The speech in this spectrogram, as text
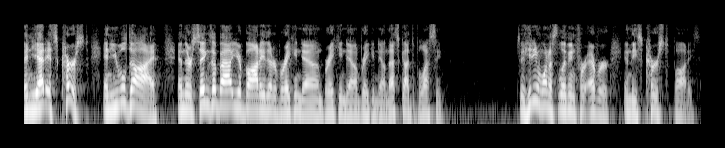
And yet it's cursed, and you will die. And there's things about your body that are breaking down, breaking down, breaking down. That's God's blessing. So he didn't want us living forever in these cursed bodies.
